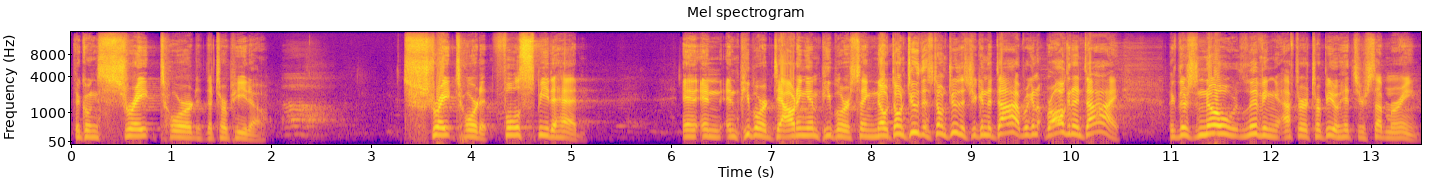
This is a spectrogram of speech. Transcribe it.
They're going straight toward the torpedo. Straight toward it, full speed ahead. And, and, and people are doubting him. People are saying, No, don't do this, don't do this. You're gonna die. We're, gonna, we're all gonna die. Like, there's no living after a torpedo hits your submarine.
